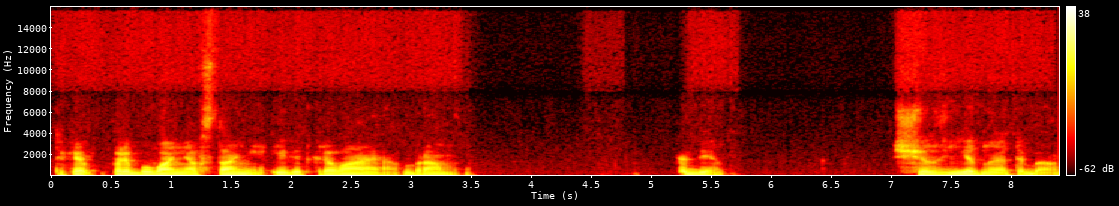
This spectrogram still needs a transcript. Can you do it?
таке перебування в стані і відкриває браму тобі, що з'єднує тебе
